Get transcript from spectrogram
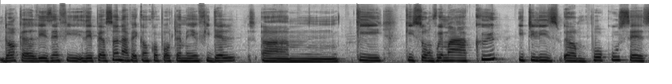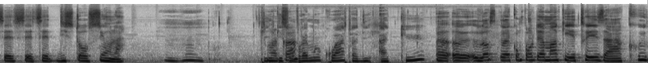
donc, euh, les, personnes avec un comportement infidèle euh, qui, qui sont vraiment accrues utilisent euh, beaucoup ces, ces, ces, ces distorsions-là. Qui, qui sont vraiment quoi? Tu as dit accus Euh, euh, lorsque le comportement qui est très accru.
